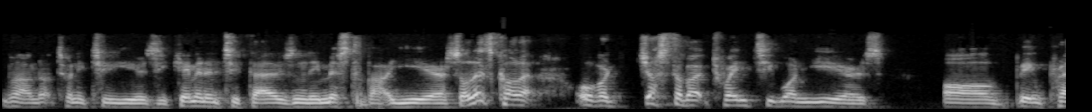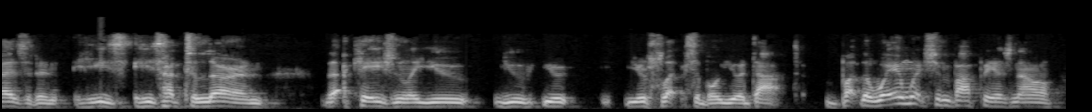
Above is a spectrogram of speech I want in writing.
well, not 22 years, he came in in 2000, he missed about a year. So let's call it over just about 21 years of being president, he's he's had to learn that occasionally you you you you're flexible, you adapt. But the way in which Mbappe has now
